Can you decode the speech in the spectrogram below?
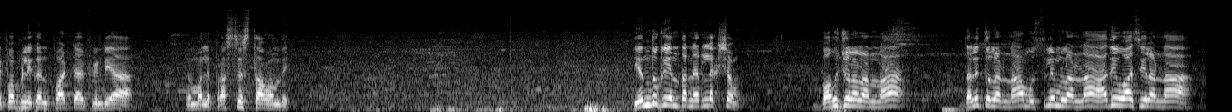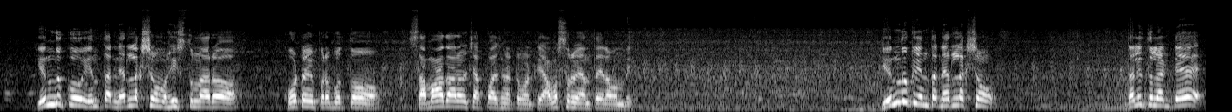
రిపబ్లికన్ పార్టీ ఆఫ్ ఇండియా మిమ్మల్ని ప్రశ్నిస్తూ ఉంది. ఎందుకు ఇంత నిర్లక్ష్యం? బహుజనులన్నా దళితులన్నా ముస్లింలన్నా ఆదివాసీలన్నా ఎందుకు ఇంత నిర్లక్ష్యం వహిస్తున్నారో కూటమి ప్రభుత్వం సమాధానం చెప్పాల్సినటువంటి అవసరం ఎంతైనా ఉంది. ఎందుకు ఇంత నిర్లక్ష్యం? దళితులంటే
